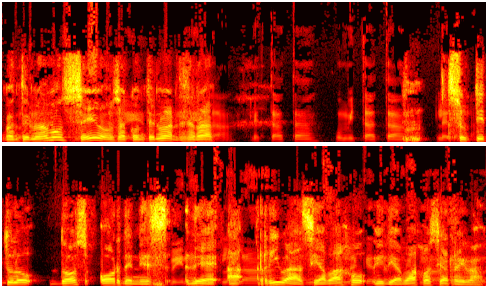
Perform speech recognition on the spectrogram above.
¿Continuamos? Sí, vamos a continuar, cerrar. Subtítulo Dos órdenes de arriba hacia abajo y de abajo hacia arriba.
